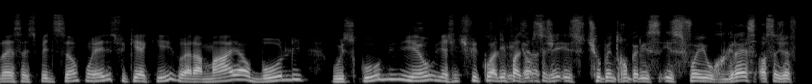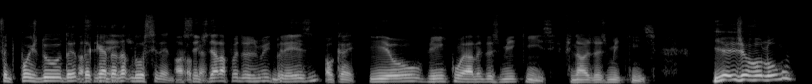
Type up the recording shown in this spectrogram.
para essa expedição com eles, fiquei aqui, era a Maia, o Bully, o Scooby e eu, e a gente ficou ali fazendo... Ou seja, isso, desculpa interromper, isso, isso foi o regresso, ou seja, foi depois do, da, da queda do acidente? O acidente okay. dela foi em 2013, ok. e eu vim com ela em 2015, final de 2015. E aí já rolou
